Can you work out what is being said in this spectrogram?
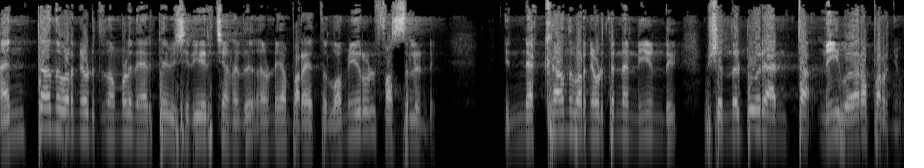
അൻത എന്ന് പറഞ്ഞുകൊടുത്ത് നമ്മൾ നേരത്തെ വിശദീകരിച്ചാണിത്. അതുകൊണ്ട് ഞാൻ പറയത്തുള്ളൂ. ലൊമീറുൽ ഫസലുണ്ട്. ഇന്നക്ക എന്ന് പറഞ്ഞുകൊടുത്ത് തന്നെ നീ ഉണ്ട് പക്ഷെ എന്നിട്ടും ഒരു അൻത നീ വേറെ പറഞ്ഞു.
